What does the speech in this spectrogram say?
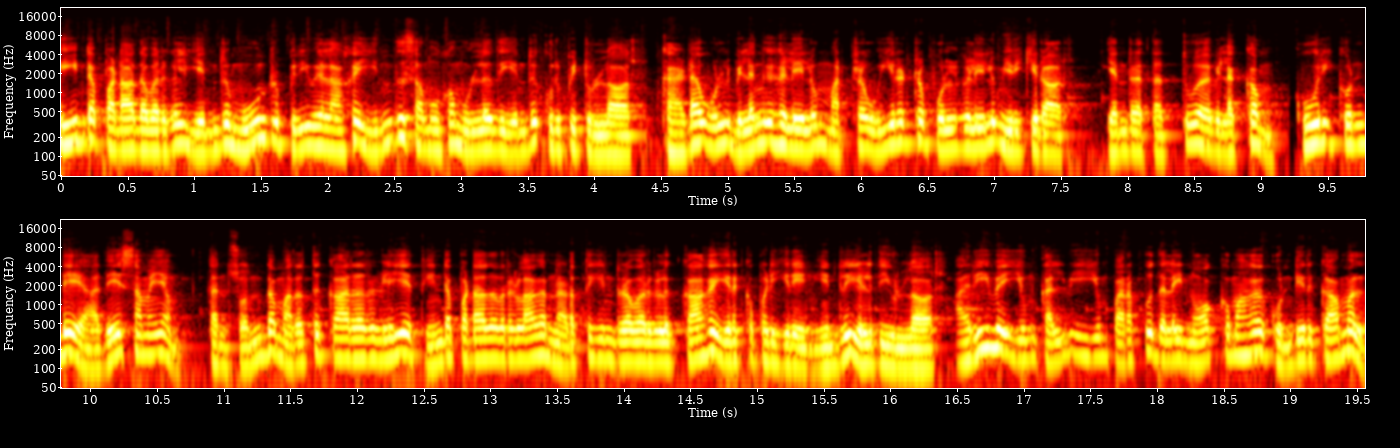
தீண்டப்படாதவர்கள் என்று மூன்று பிரிவுகளாக இந்து சமூகம் உள்ளது என்று குறிப்பிட்டுள்ளார். கடவுள் விலங்குகளிலும் மற்ற உயிரற்ற பொருள்களிலும் இருக்கிறார். என்ற தத்துவ விளக்கம் கூறிக்கொண்டே அதே சமயம் தன் சொந்த மதத்துக்காரர்களையே தீண்டப்படாதவர்களாக நடத்துகின்றவர்களுக்காக இறக்கப்படுகிறேன் என்று எழுதியுள்ளார். அறிவையும் கல்வியையும் பரப்புதலை நோக்கமாக கொண்டிருக்காமல்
